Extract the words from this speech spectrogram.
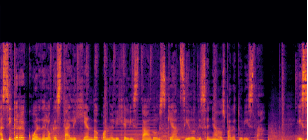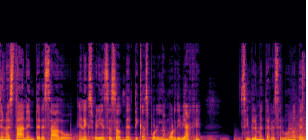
Así que recuerde lo que está eligiendo cuando elige listados que han sido diseñados para turista. Y si no están interesados en experiencias auténticas por el amor de viaje, simplemente reserve un hotel.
